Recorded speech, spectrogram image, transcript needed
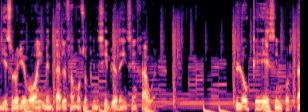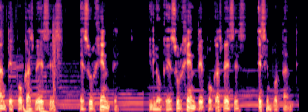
y eso lo llevó a inventar el famoso principio de Eisenhower. Lo que es importante pocas veces es urgente, y lo que es urgente pocas veces es importante.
